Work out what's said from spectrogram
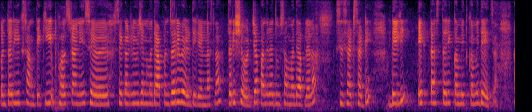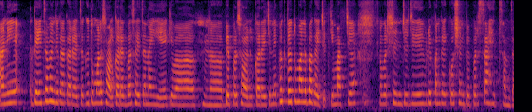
पण तरी एक सांगते की फर्स्ट आणि से सेकंड रिव्हिजनमध्ये आपण जरी वेळ दिलेला नसला तरी शेवटच्या पंधरा दिवसामध्ये आपल्याला सी सॅटसाठी डेली एक तास तरी कमीत कमी द्यायचा. आणि द्यायचा म्हणजे काय करायचं की तुम्हाला सॉल्व करत बसायचं नाही आहे किंवा पेपर सॉल्व करायचे नाही. फक्त तुम्हाला बघायचे की मागच्या वर्षांचे जे जेवढे पण काही क्वेश्चन पेपर्स आहेत समजा.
